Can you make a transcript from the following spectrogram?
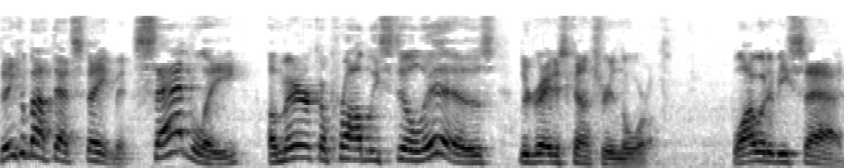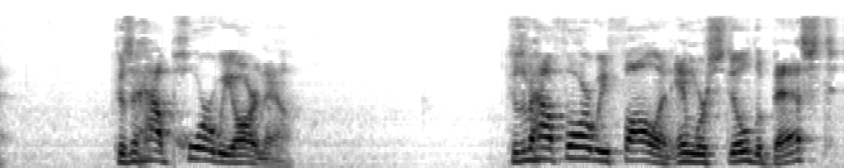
Think about that statement. Sadly, America probably still is the greatest country in the world. Why would it be sad? Because of how poor we are now. Because of how far we've fallen, and we're still the best.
